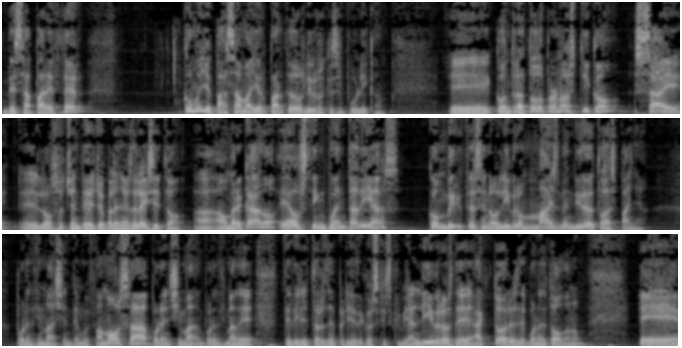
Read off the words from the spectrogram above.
desaparecer, como lle pasa a maior parte dos libros que se publican. Eh, contra todo pronóstico, sae eh, los 88 peleños del éxito a, ao mercado e aos 50 días convírtese no libro máis vendido de toda España por encima da xente moi famosa, por encima, por encima de, de directores de periódicos que escribían libros, de actores, de, bueno, de todo, non? Eh,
